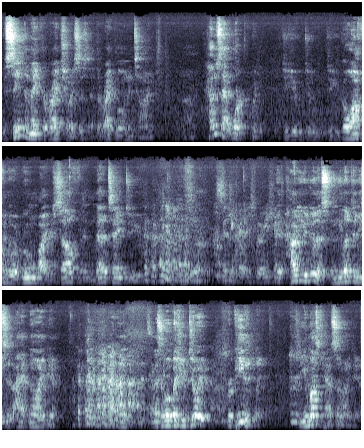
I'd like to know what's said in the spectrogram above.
you seem to make the right choices at the right moment in time. Um, how does that work? What, do you do? Do you go off into a room by yourself and meditate? Do you? do you, uh, How do you do this? And he looked at me and said, I have no idea. and, and I said, well, but you do it repeatedly, so you must have some idea.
